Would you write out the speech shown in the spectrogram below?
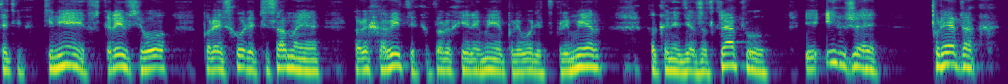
этих кинеев, скорее всего, происходят те самые рыховиты, которых Еремея приводит в пример, как они держат клятву. И их же предок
